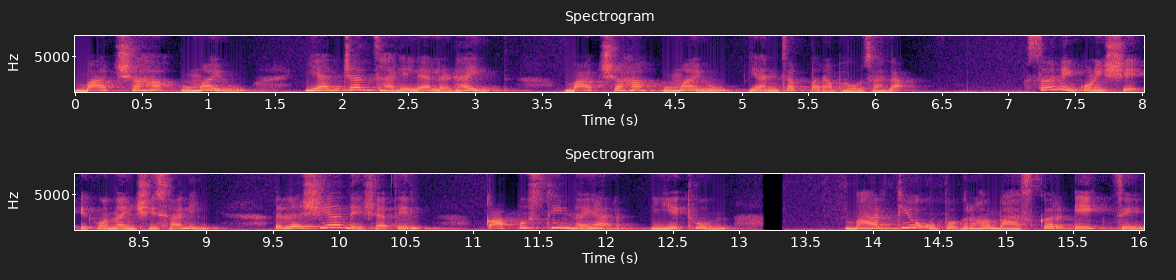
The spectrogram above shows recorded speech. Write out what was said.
बादशहा हुमायूं यांच्यात झालेल्या लढाईत बादशहा हुमायू यांचा पराभव झाला. सन एकोणीसशे एकोणऐंशी साली रशिया देशातील कापुस्ती नयार येथून भारतीय उपग्रह भास्कर एकचे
